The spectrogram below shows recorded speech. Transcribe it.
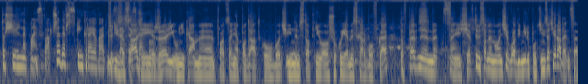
to silne państwo, a przede wszystkim Krajowa Czyli w Administracja zasadzie, jeżeli unikamy płacenia podatków, bądź w innym stopniu oszukujemy skarbówkę, to w pewnym sensie, w tym samym momencie Władimir Putin zaciera ręce.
